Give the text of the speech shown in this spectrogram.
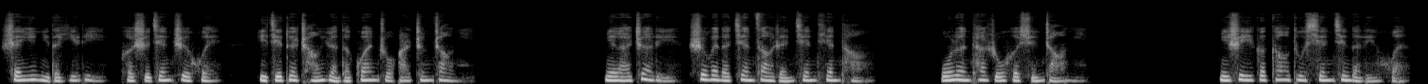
神以你的毅力和时间智慧以及对长远的关注而征召你。你来这里是为了建造人间天堂，无论他如何寻找你。你是一个高度先进的灵魂，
